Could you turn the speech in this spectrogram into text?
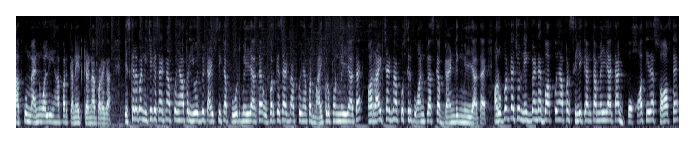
आपको मैनुअली यहाँ पर कनेक्ट करना पड़ेगा। इसके अलावा नीचे के साइड में आपको यहाँ पर यूएसबी टाइप सी का पोर्ट मिल जाता है। ऊपर के साइड में आपको यहाँ पर माइक्रोफोन मिल जाता है और राइट साइड में आपको सिर्फ़ वन प्लस का ब्रांडिंग मिल जाता है। और ऊपर का जो नेक बैंड है, वो आपको यहाँ पर सिलिकॉन का मिल जाता है। बहुत ही सॉफ्ट है।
